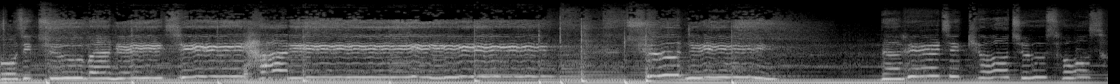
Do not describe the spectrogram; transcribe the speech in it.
오직 주만 의지하리. 주님 나를 지켜주소서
